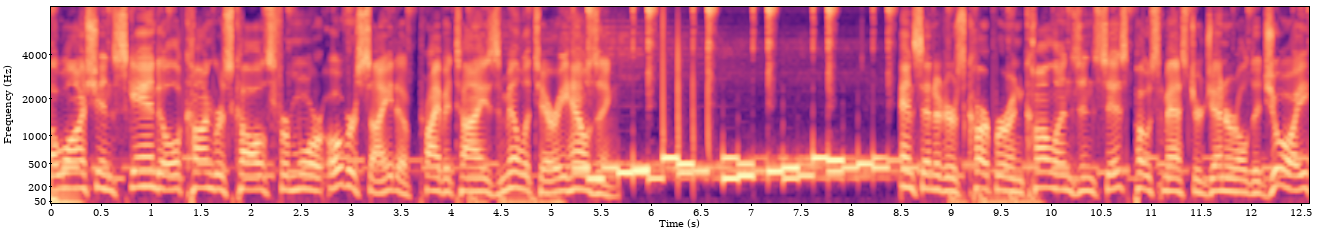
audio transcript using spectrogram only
Awash in scandal, Congress calls for more oversight of privatized military housing. And Senators Carper and Collins insist Postmaster General DeJoy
